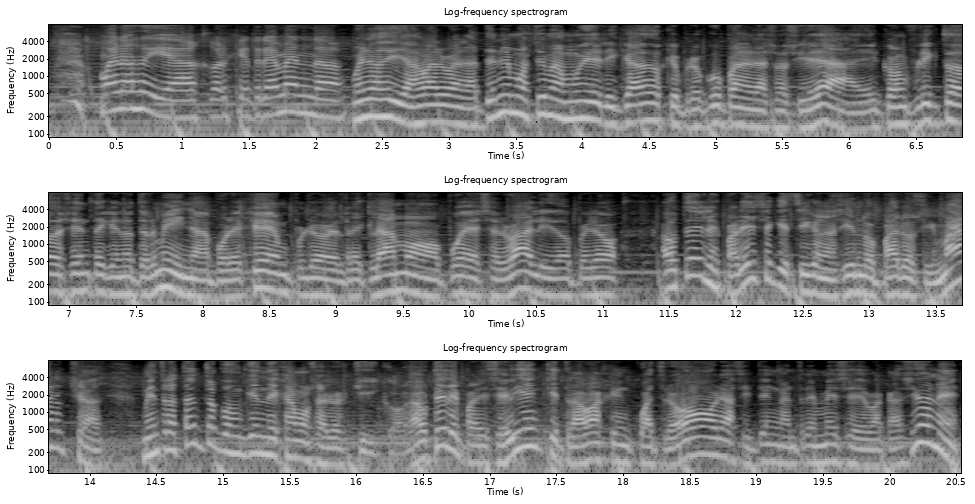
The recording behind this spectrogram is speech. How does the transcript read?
Buenos días, Jorge Tremendo. Buenos días, Bárbara. Tenemos temas muy delicados que preocupan a la sociedad. El conflicto de oyente que no termina, por ejemplo, el reclamo puede ser válido, pero ¿a ustedes les parece que sigan haciendo paros y marchas? Mientras tanto, ¿con quién dejamos a los chicos? ¿A usted le parece bien que trabajen cuatro horas y tengan tres meses de vacaciones?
